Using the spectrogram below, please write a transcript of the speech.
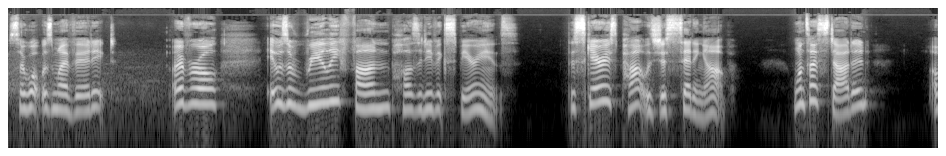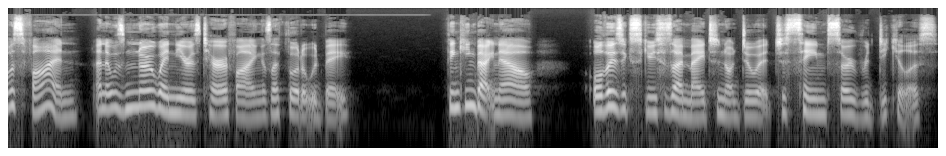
So, what was my verdict? Overall, it was a really fun, positive experience. The scariest part was just setting up. Once I started, I was fine, and it was nowhere near as terrifying as I thought it would be. Thinking back now, all those excuses I made to not do it just seem so ridiculous.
